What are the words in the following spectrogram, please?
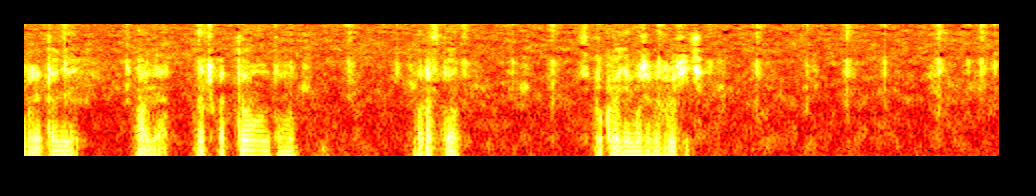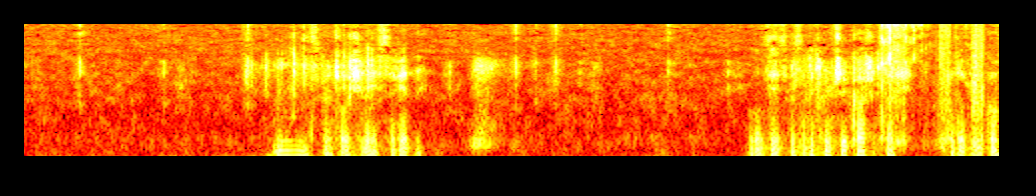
Może to nie, ale na przykład to, to oraz to spokojnie możemy wrzucić. Mm, Skończyło się miejsce w jednej. No zjedzmy sobie tuńczyka, czy coś podobnego.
